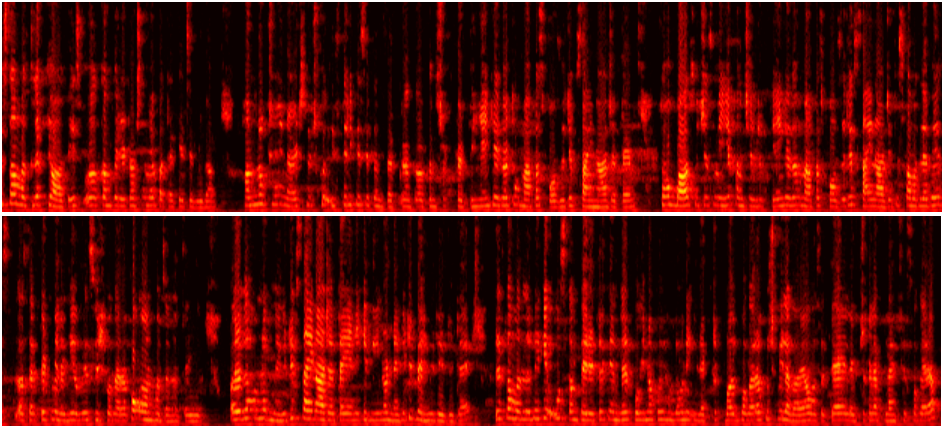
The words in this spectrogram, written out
इसका मतलब क्या होता है? इस कंपेरेटर से हमें पता क्या चलेगा? हम लोग जो है नाइट स्विच को इस तरीके से कंस्ट्रक्ट करते हैं कि अगर तो हमारे पास पॉजिटिव साइन आ जाता है तो हम बाद स्विचेस में ये फ़ंक्शन रखते हैं कि अगर हमारे पास पॉजिटिव साइन आ जाए तो इसका मतलब है सर्किट में लगे हुए स्विच वगैरह को ऑन हो जाना चाहिए। और अगर हम लोग नेगेटिव साइन आ जाता है, यानी कि वी नॉट नेगेटिव वैल्यू दे देता है तो इसका मतलब है कि उस कंपेरेटर के अंदर कोई ना कोई हम लोगों ने इलेक्ट्रिक बल्ब वगैरह कुछ भी लगाया हो सकता है इलेक्ट्रिकल अप्लाइंसेस वगैरह,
